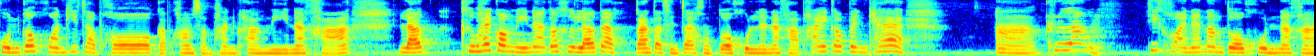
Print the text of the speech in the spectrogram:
คุณก็ควรที่จะพอกับความสัมพันธ์ครั้งนี้นะคะ แล้ว คือไพ่กองนี้เนี่ยก็คือแล้วแต่การตัดสินใจของตัวคุณเลยนะคะไพ่ก็เป็นแค่อ่าเครื่องที่คอยแนะนำตัวคุณนะคะ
